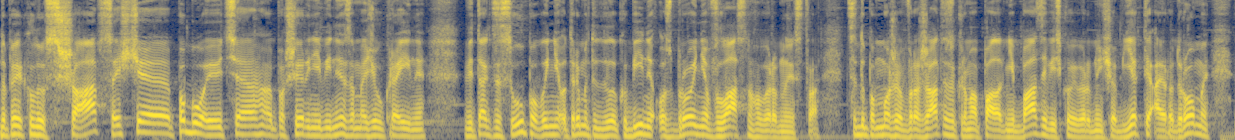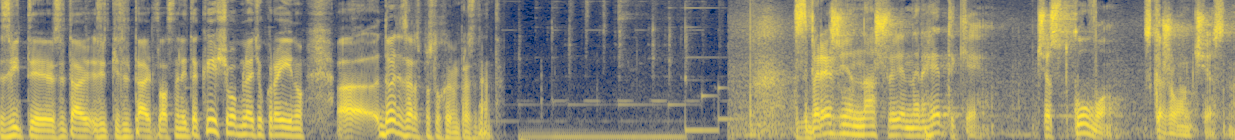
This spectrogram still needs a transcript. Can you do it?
До прикладу, США все ще побоюються поширення війни за межі України. Відтак ЗСУ повинні отримати далекобійне озброєння власного виробництва. Це допоможе вражати, зокрема, паливні бази, військові виробничі об'єкти, аеродроми, звідти злітають, звідки злітають власне літаки, що бомблять Україну. Е, Давайте зараз послухаємо президента. Збереження нашої енергетики частково, скажу вам чесно,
